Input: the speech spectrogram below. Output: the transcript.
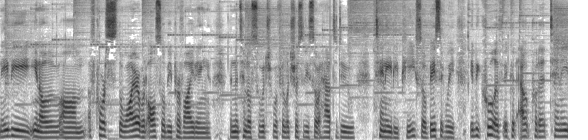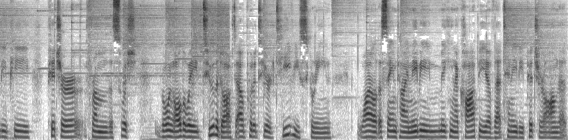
maybe, you know, um, of course the wire would also be providing the Nintendo Switch with electricity, so it had to do 1080p. So basically, it'd be cool if it could output a 1080p picture from the Switch going all the way to the dock to output it to your TV screen, while at the same time maybe making a copy of that 1080 picture on that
